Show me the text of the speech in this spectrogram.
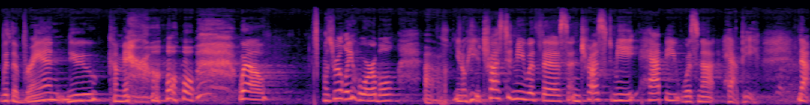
with a brand new Camaro. well, it was really horrible. Uh, you know, he had trusted me with this, and trust me, happy was not happy. Now,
